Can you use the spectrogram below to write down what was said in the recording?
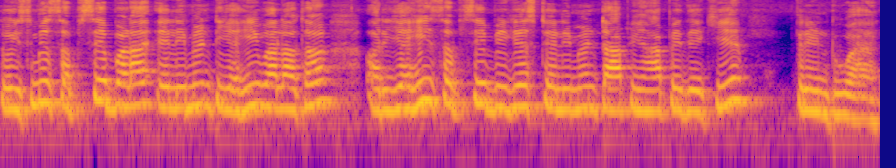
तो इसमें सबसे बड़ा एलिमेंट यही वाला था और यही सबसे बिगेस्ट एलिमेंट आप यहाँ पे देखिए प्रिंट हुआ है।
